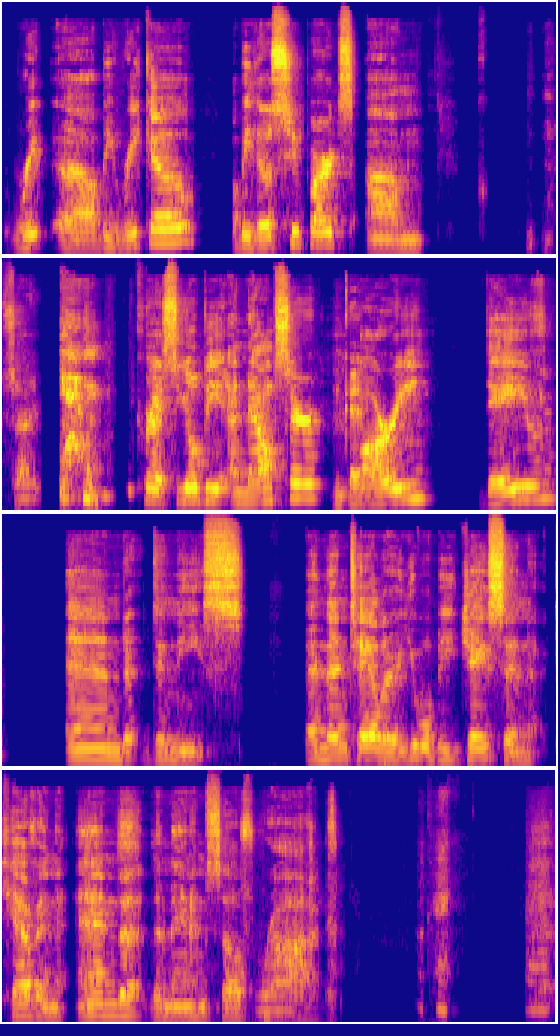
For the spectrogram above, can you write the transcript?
Re, uh, I'll be Rico. I'll be those two parts. Um, sorry, Chris, you'll be announcer. Okay. Ari, Dave, and Denise. And then Taylor, you will be Jason, Kevin, and the, the man himself, Rod. Okay. Got.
